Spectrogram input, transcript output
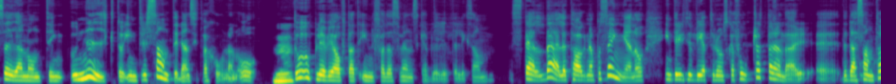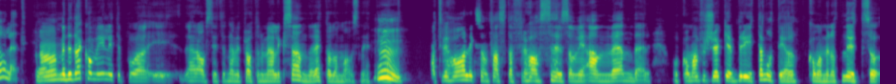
säga någonting unikt och intressant i den situationen. Och Mm. då upplever jag ofta att infödda svenskar blir lite liksom ställda eller tagna på sängen och inte riktigt vet hur de ska fortsätta den där, eh, det där samtalet. Ja, men det där kommer vi in lite på i det här avsnittet när vi pratade med Alexander, ett av de avsnitten. Mm. Att, vi har liksom fasta fraser som vi använder och om man försöker bryta mot det och komma med något nytt så,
